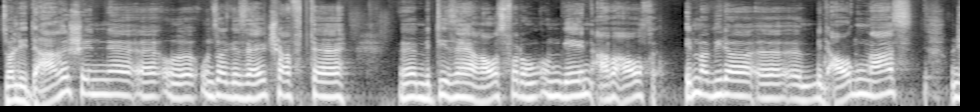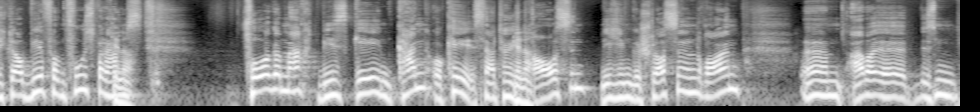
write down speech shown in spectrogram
solidarisch in äh, unserer Gesellschaft äh, mit dieser Herausforderung umgehen, aber auch immer wieder äh, mit Augenmaß. Und ich glaube, wir vom Fußball haben genau. es vorgemacht, wie es gehen kann. Okay, ist natürlich genau. draußen, nicht in geschlossenen Räumen, ähm, aber äh, ist ein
